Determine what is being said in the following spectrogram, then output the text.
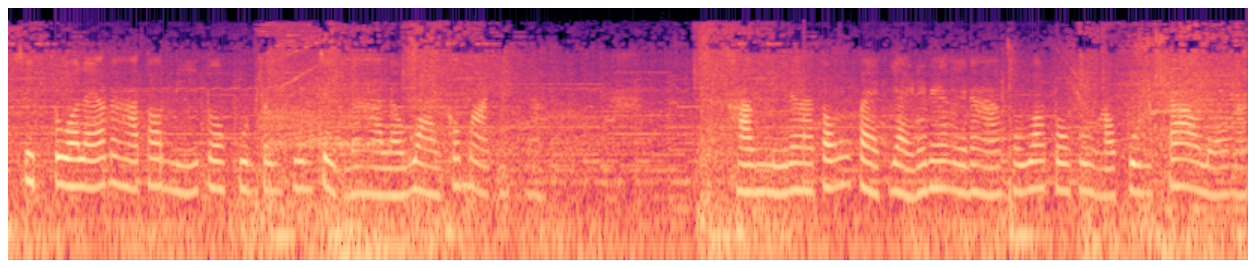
10 ตัวแล้วนะคะ ตอนนี้ตัวคูณเป็นคูณ7นะคะ แล้ว Y ก็มาอีกนะครั้งนี้นะคะต้องแตกใหญ่แน่ๆเลยนะคะ เพราะว่าตัวคูณของเราคูณ9แล้วนะ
